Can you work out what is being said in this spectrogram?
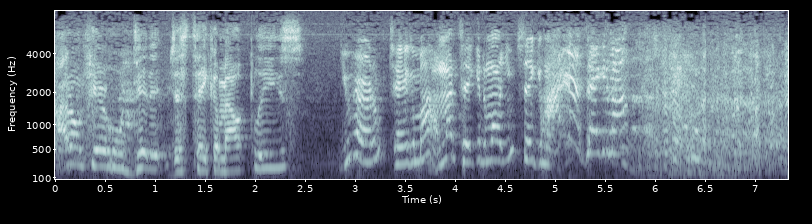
I don't care who did it. Just take them out, please. You heard him. Take him out. I'm not taking them out. You take him out. I'm not taking them out.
